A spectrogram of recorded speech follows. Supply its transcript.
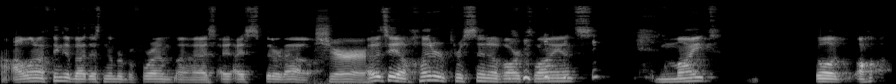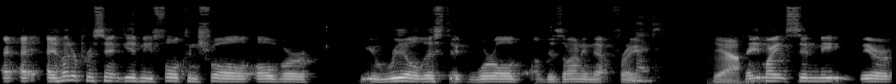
I want to think about this number before I'm, uh, I, I, I spit it out. Sure. I would say 100% of our clients might, well, a- a- a 100% give me full control over the realistic world of designing that frame. Nice. Yeah. They might send me their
